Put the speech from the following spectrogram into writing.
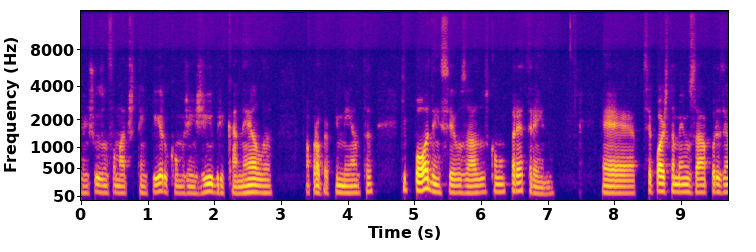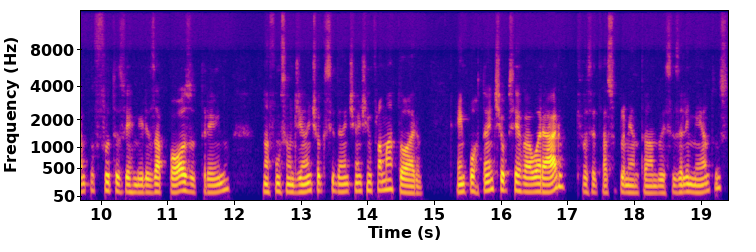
a gente usa no formato de tempero, como gengibre, canela, a própria pimenta, que podem ser usados como pré-treino. É, você pode também usar, por exemplo, frutas vermelhas após o treino, na função de antioxidante e anti-inflamatório. É importante observar o horário que você está suplementando esses alimentos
